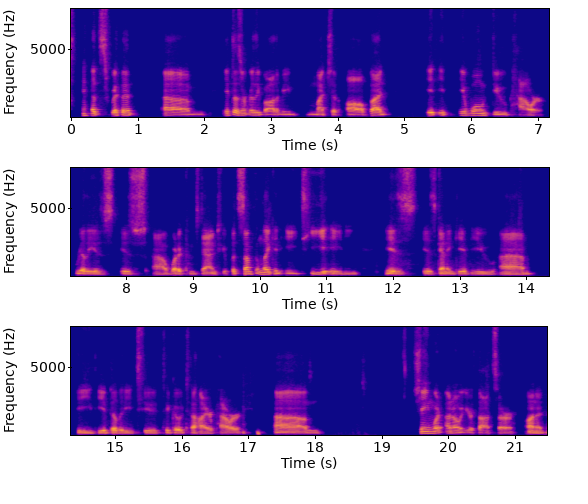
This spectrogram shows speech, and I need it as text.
and planets with it um, it doesn't really bother me much at all. But it, it, it won't do power really is is uh, what it comes down to. But something like an AT80 is is going to give you um, the the ability to to go to higher power. Um, Shane, what I don't know what your thoughts are on a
